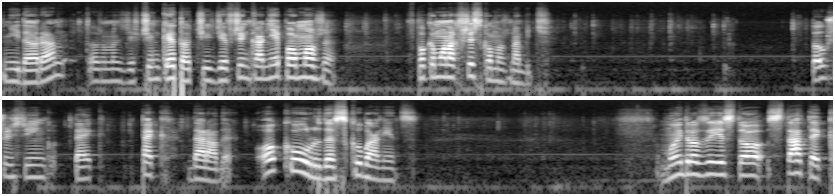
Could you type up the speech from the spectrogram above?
Nidoran. To, że masz dziewczynkę, to ci dziewczynka nie pomoże. W Pokemonach wszystko można bić. Potion Sing, Peck, Peck da radę. O kurde, skubaniec. Moi drodzy, jest to statek,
